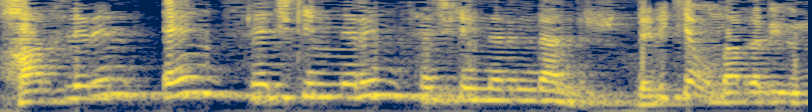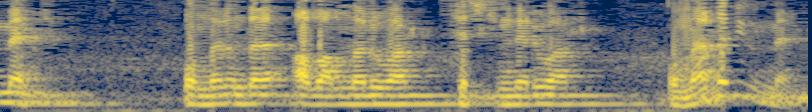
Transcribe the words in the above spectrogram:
harflerin en seçkinlerin seçkinlerindendir. Dedik ya onlar da bir ümmet. Onların da avamları var, seçkinleri var. Onlar da bir ümmet.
